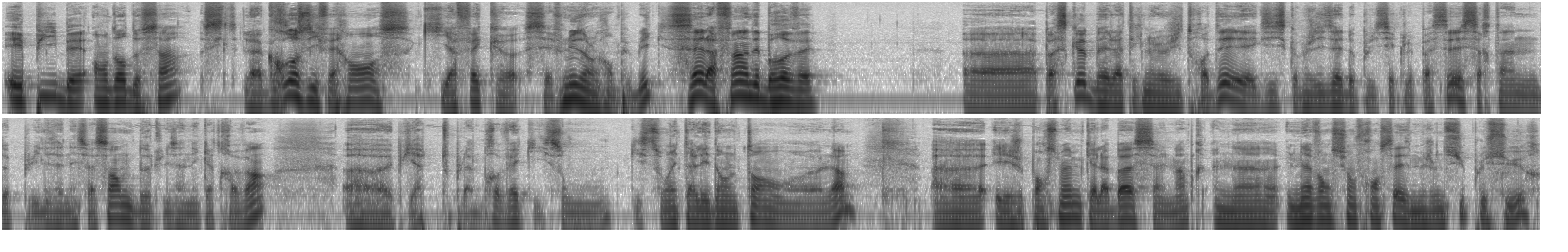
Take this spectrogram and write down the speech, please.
Et puis, ben, en dehors de ça, la grosse différence qui a fait que c'est venu dans le grand public, c'est la fin des brevets. Euh, parce que ben, la technologie 3D existe, comme je disais, depuis le siècle passé, certaines depuis les années 60, d'autres les années 80. Euh, et puis il y a tout plein de brevets qui sont, sont étalés dans le temps euh, là. Et je pense même qu'à la base, c'est une, invention française, mais je ne suis plus sûr.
